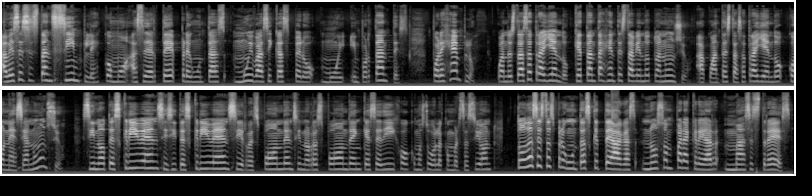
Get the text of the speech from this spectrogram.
A veces es tan simple como hacerte preguntas muy básicas pero muy importantes. Por ejemplo, cuando estás atrayendo, ¿qué tanta gente está viendo tu anuncio? ¿A cuánta estás atrayendo con ese anuncio? Si no te escriben, si sí te escriben, si responden, si no responden, qué se dijo, cómo estuvo la conversación. Todas estas preguntas que te hagas no son para crear más estrés,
